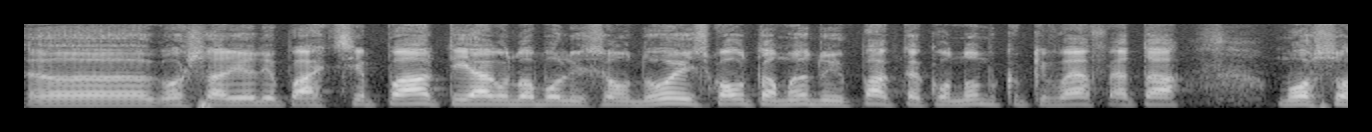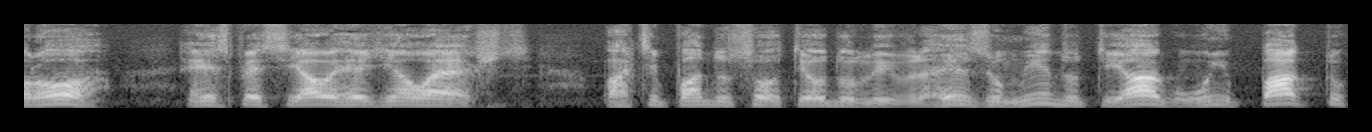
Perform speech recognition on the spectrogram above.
Uh, gostaria de participar. Tiago do Abolição 2, qual o tamanho do impacto econômico que vai afetar Mossoró, em especial a região oeste? Participando do sorteio do livro. Resumindo, Tiago, o impacto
